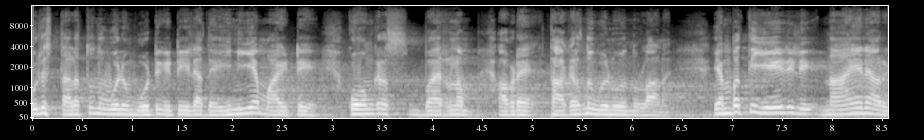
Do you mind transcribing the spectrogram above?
ഒരു സ്ഥലത്തുനിന്ന് പോലും വോട്ട് കിട്ടിയില്ല. ദയനീയമായിട്ട് കോൺഗ്രസ് ഭരണം അവിടെ തകർന്നു വീണു എന്നുള്ളതാണ്. എൺപത്തി ഏഴിൽ നായനാർ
